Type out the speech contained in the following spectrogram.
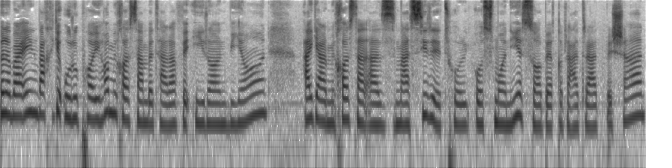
بنابراین وقتی که اروپایی ها می‌خواستن به طرف ایران بیان اگر می‌خواستن از مسیر عثمانی سابق رد رد بشن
